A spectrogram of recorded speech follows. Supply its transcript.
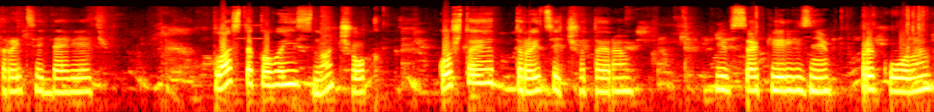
39. Пластиковий значок коштує 34. І всякі різні приколи.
